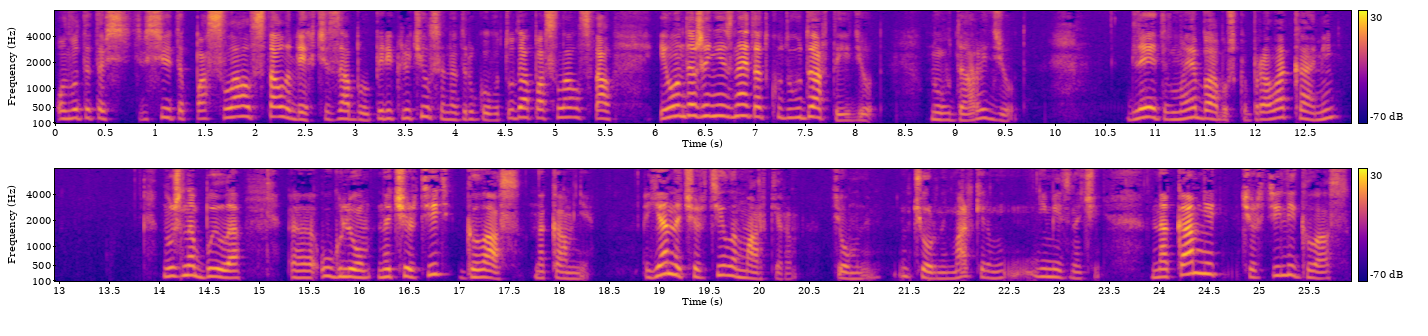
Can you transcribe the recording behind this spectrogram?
он вот это все это послал, стало легче, забыл, переключился на другого, туда послал, стал. И он даже не знает, откуда удар-то идет. Но удар идет. Для этого моя бабушка брала камень. Нужно было э, углем начертить глаз на камне я начертила маркером темным, ну, черным маркером, не имеет значения. На камне чертили глаз.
